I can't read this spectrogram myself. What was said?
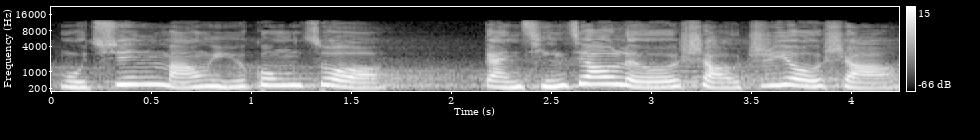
母亲忙于工作。感情交流少之又少，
